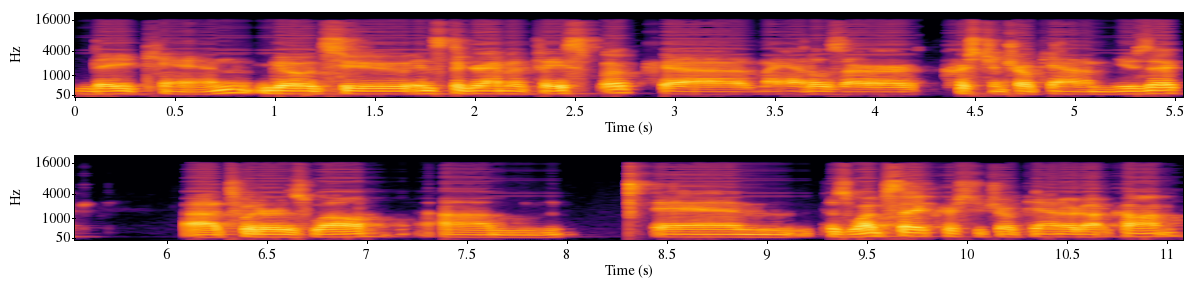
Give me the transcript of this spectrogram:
They can go to Instagram and Facebook. Uh, my handles are Christian Tropiano Music, uh, Twitter as well. Um, and there's a website, christiantropiano.com.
